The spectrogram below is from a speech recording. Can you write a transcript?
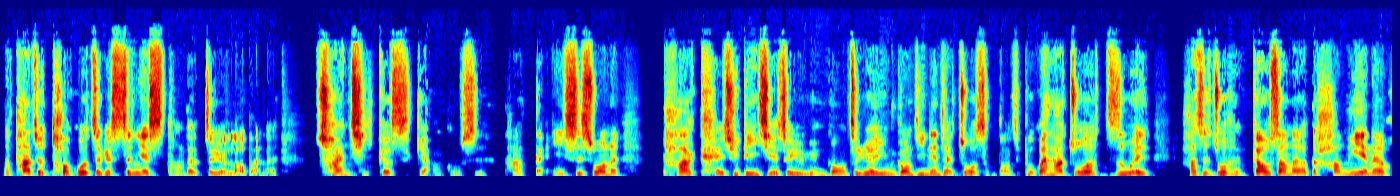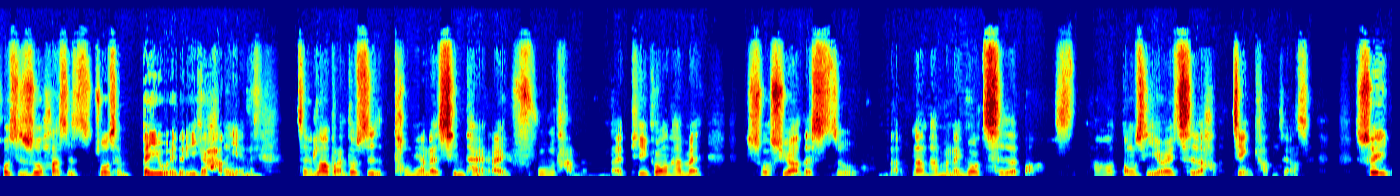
那他就透过这个深夜食堂的这个老板呢，串起各式各样的故事，他等于是说呢。他可以去理解这个员工，这个员工今天在做什么东西，不管他做职位，他是做很高尚的的行业呢，或是说他是做成卑微的一个行业呢，这个老板都是同样的心态来服务他们，来提供他们所需要的食物，让让他们能够吃得饱，然后东西也会吃得好，健康这样子。所以，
